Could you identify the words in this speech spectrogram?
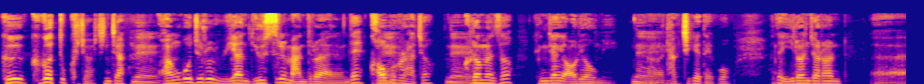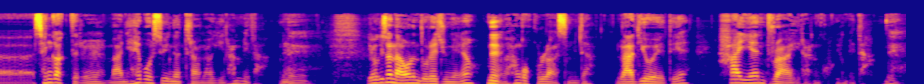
그 그것도 크죠. 진짜 네. 광고주를 위한 뉴스를 만들어야 하는데 거부를 네. 하죠. 네. 그러면서 굉장히 어려움이 네. 어, 닥치게 되고 하여튼 이런저런 어, 생각들을 많이 해볼 수 있는 드라마이긴 합니다. 네. 네. 여기서 나오는 노래 중에요. 네. 한곡 골라왔습니다. 라디오에드의 High and Dry라는 곡입니다. 네.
